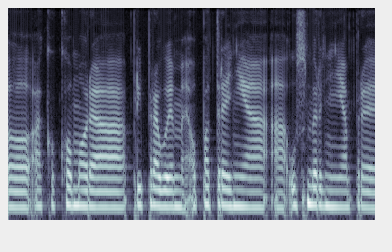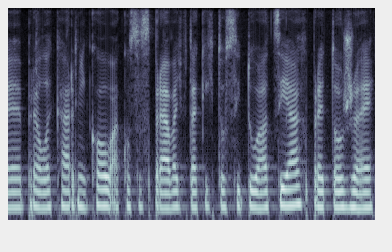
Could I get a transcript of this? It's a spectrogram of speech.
ako komora pripravujeme opatrenia a usmernenia pre, pre lekárnikov, ako sa správať v takýchto situáciách, pretože e,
